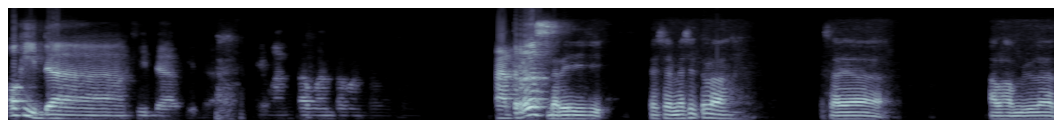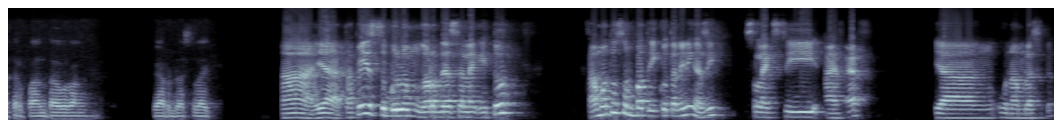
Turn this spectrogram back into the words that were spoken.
Oh, kidal, kidal, kidal. Oke, mantap, mantap, mantap. Nah, terus Dari PSMS itulah saya alhamdulillah terpantau bang Garuda Select. Nah, ya, tapi sebelum Garuda Select itu, kamu tuh sempat ikutan ini nggak sih? Seleksi AFF yang U16 itu?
